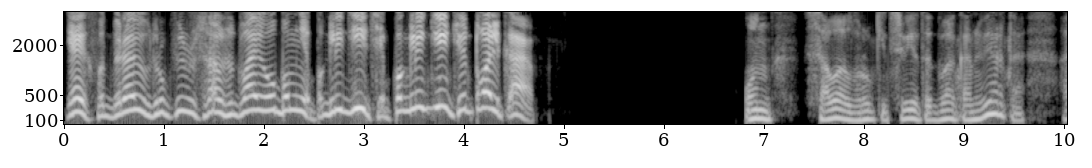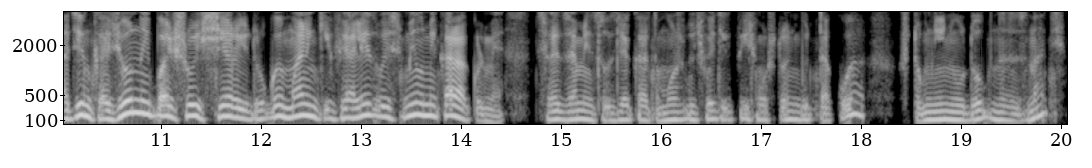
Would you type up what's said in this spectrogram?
Я их подбираю, и вдруг вижу сразу два, и оба мне. Поглядите, поглядите только!» Он совал в руки цвета два конверта, один казенный большой серый, другой маленький фиолетовый с милыми каракулями. Цвет заметил деликатно, может быть, в этих письмах что-нибудь такое, что мне неудобно знать?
